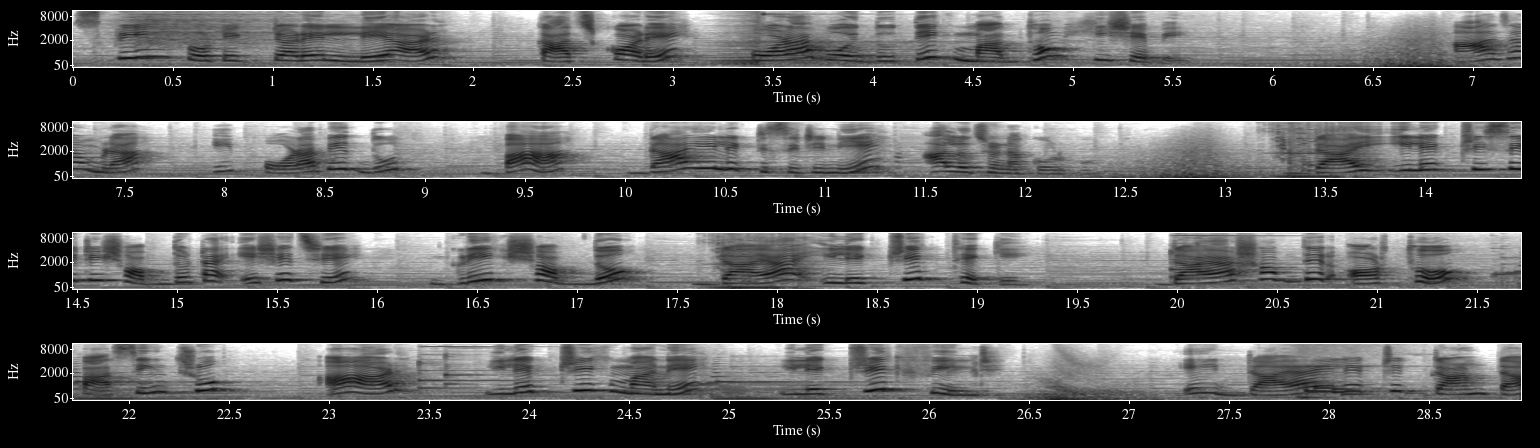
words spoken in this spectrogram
স্ক্রিন প্রোটেক্টরের লেয়ার কাজ করে পরাবৈদ্যুতিক মাধ্যম হিসেবে। আজ আমরা এই পরাবিদ্যুৎ বা ডাই ইলেকট্রিসিটি নিয়ে আলোচনা করব। ডাই ইলেকট্রিসিটি শব্দটা এসেছে গ্রিক শব্দ ডায়া ইলেকট্রিক থেকে। ডায়া শব্দের অর্থ পাসিং থ্রু আর ইলেকট্রিক মানে ইলেকট্রিক ফিল্ড। এই ডায়া ইলেকট্রিক টার্মটা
